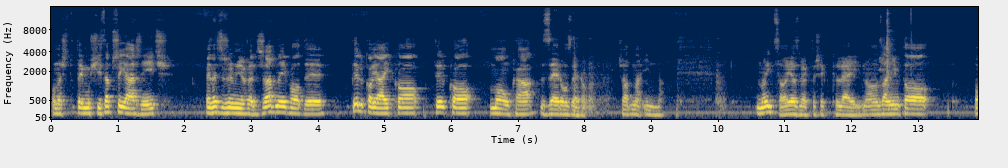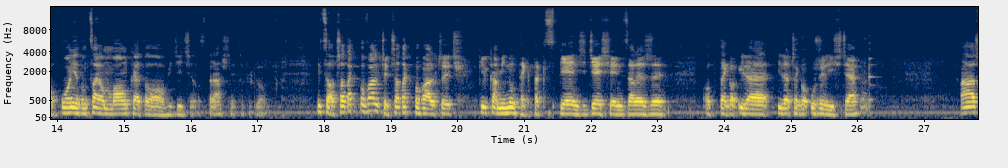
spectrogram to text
Ono się tutaj musi zaprzyjaźnić. Pamiętajcie, żeby nie używać żadnej wody, tylko jajko, tylko mąka 0,0. Żadna inna. No i co? Jezu, jak to się klei. No zanim to pochłonie tą całą mąkę, to widzicie, no strasznie to wygląda. I co? Trzeba tak powalczyć, trzeba tak powalczyć. Kilka minutek, tak z 5, 10, zależy od tego, ile, ile czego użyliście. Aż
